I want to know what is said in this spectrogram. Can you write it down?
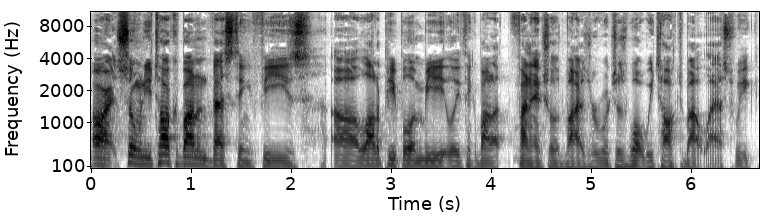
All right, so when you talk about investing fees, uh, a lot of people immediately think about a financial advisor, which is what we talked about last week.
